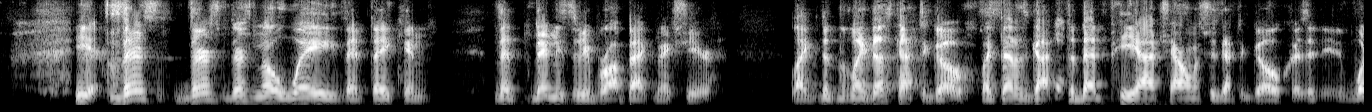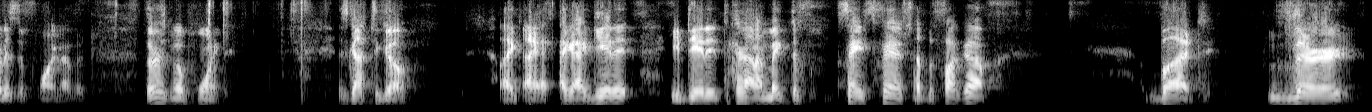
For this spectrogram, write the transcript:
Yeah, there's there's there's no way that they can that that needs to be brought back next year. Like th- like that's got to go. Like that has got that PI challenge has got to go because what is the point of it? There's no point. It's got to go. Like I I, I get it. You did it to kind of make the Saints fans shut the fuck up. But there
